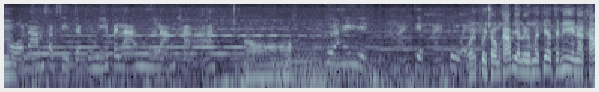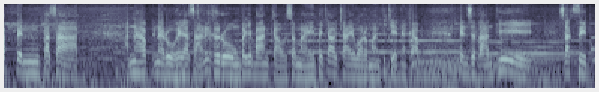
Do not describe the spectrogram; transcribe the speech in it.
มขอน้ำศักดิ์สิทธิ์จากตรงนี้ไปล้างมือล้างขา อ๋อเพื่อให้หายเจ็บหายป่วย โอ้ยผู้ชมครับอย่าลืมมาเที่ยวที่นี่นะครับ เป็นปราสาทอันนะครับเป็นอรูกยาสารก็คือโรงพยาบาลเก่าสมัยพระเจ้าชัยวรมันที่7นะครับ เป็นสถานที่ศักดิ์สิทธิ์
